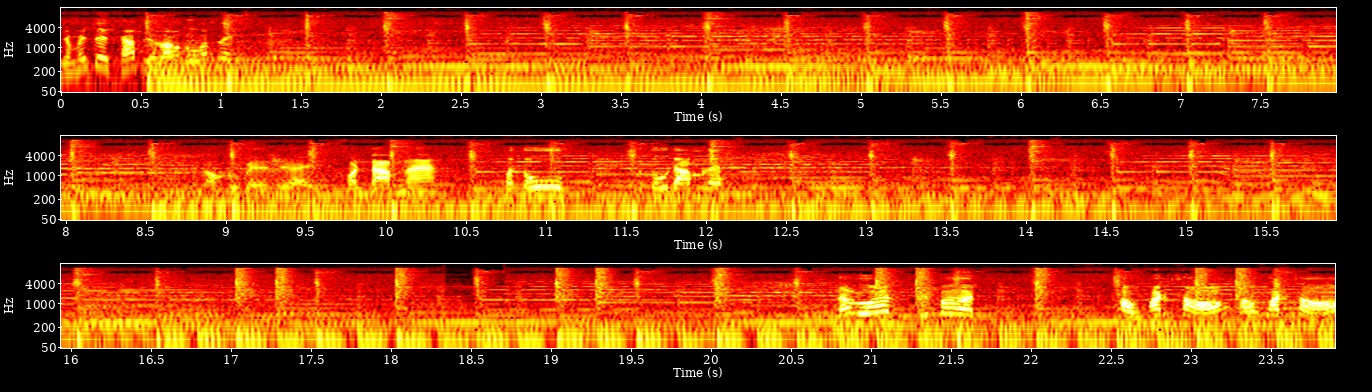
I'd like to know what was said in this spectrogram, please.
ยังไม่ติดครับ เดี๋ยวลองดูแป๊บนึงลองดูไปเรื่อยๆควันดำนะ ประตูประตูดำเลยน้ำร้วนไปเปิดเผาควันสองเผาควันสอง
